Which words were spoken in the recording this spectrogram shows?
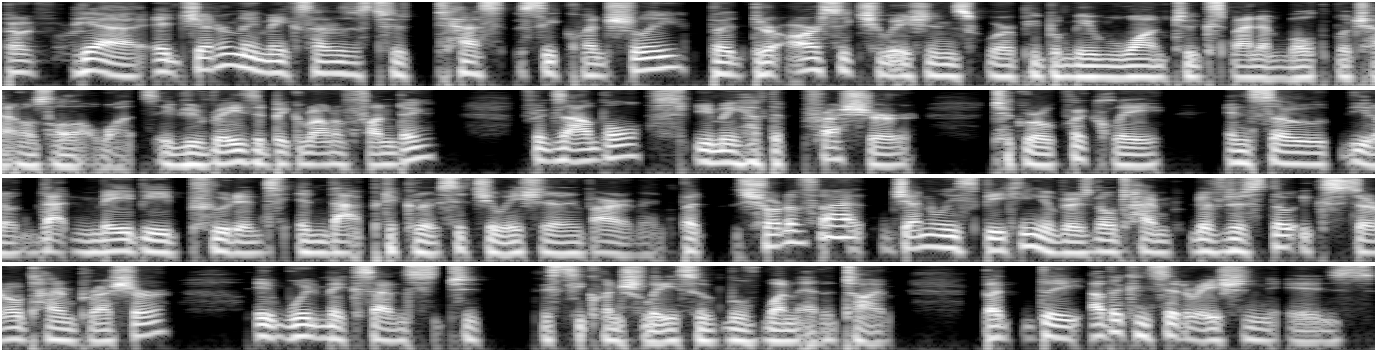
go for it? Yeah, it generally makes sense to test sequentially, but there are situations where people may want to expand in multiple channels all at once. If you raise a big round of funding, for example, you may have the pressure to grow quickly. And so, you know, that may be prudent in that particular situation and environment. But short of that, generally speaking, if there's no time, if there's no external time pressure, it would make sense to sequentially so move one at a time. But the other consideration is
